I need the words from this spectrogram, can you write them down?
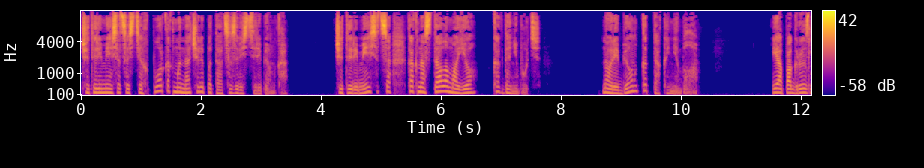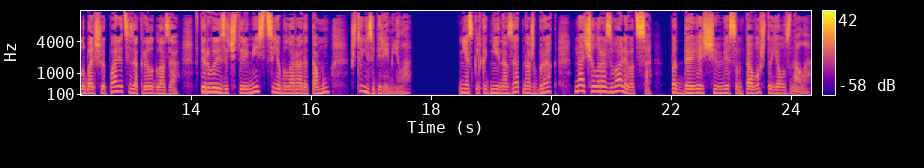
Четыре месяца с тех пор, как мы начали пытаться завести ребенка. Четыре месяца, как настало мое когда-нибудь. Но ребенка так и не было. Я погрызла большой палец и закрыла глаза. Впервые за четыре месяца я была рада тому, что не забеременела. Несколько дней назад наш брак начал разваливаться под давящим весом того, что я узнала.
